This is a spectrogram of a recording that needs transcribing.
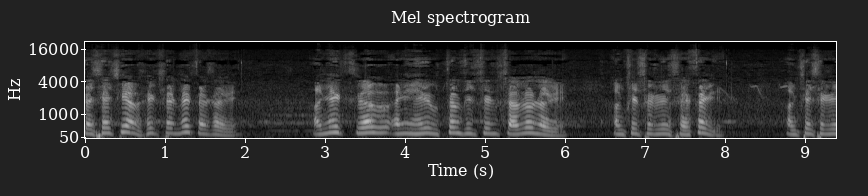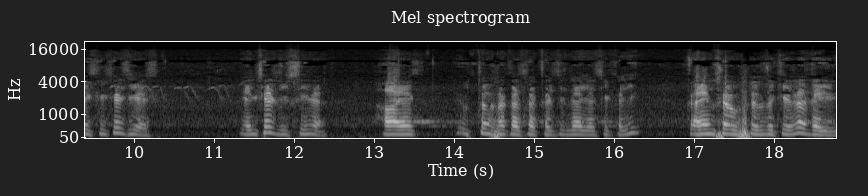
कशाची अपेक्षा न करणारे अनेक क्लब आणि हे उत्तम दिशेने चालवणारे आमचे सगळे सहकारी आमचे सगळे क्रिकेटियर्स यांच्या दृष्टीनं हा एक उत्तम प्रकारचा खजिना या ठिकाणी कायमचा उपलब्ध केला जाईल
